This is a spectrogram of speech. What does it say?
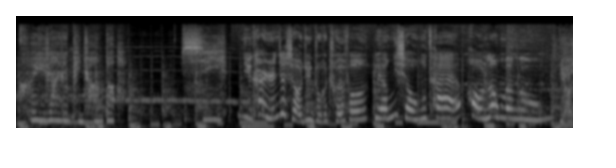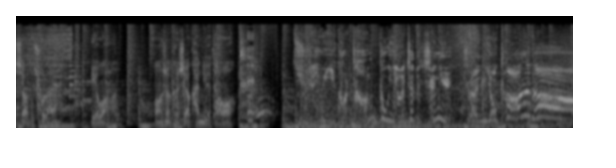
可以让人品尝到心意。你看人家小郡主和淳风两小无猜好浪漫哦。你还笑得出来？别忘了皇上可是要砍你的头。居然用一块糖勾引了朕的侄女朕要砍了她！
